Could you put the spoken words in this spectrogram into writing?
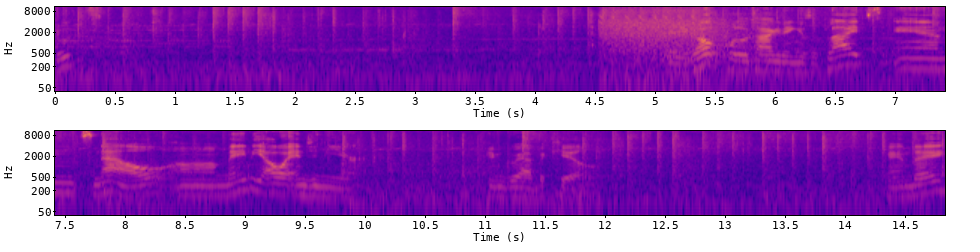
Shoot. Go, holo targeting is applied, and now uh, maybe our engineer can grab a kill. Can they?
